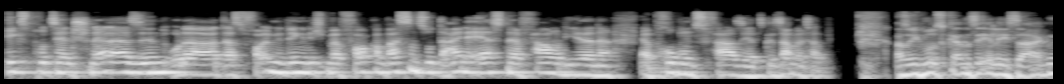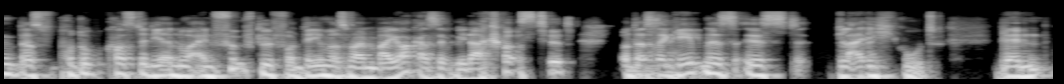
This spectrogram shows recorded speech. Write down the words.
x Prozent schneller sind oder dass folgende Dinge nicht mehr vorkommen? Was sind so deine ersten Erfahrungen, die ihr in der Erprobungsphase jetzt gesammelt habt? Also ich muss ganz ehrlich sagen, das Produkt kostet ja nur ein Fünftel von dem, was mein Mallorca-Seminar kostet. Und das Ergebnis ist gleich gut. Denn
